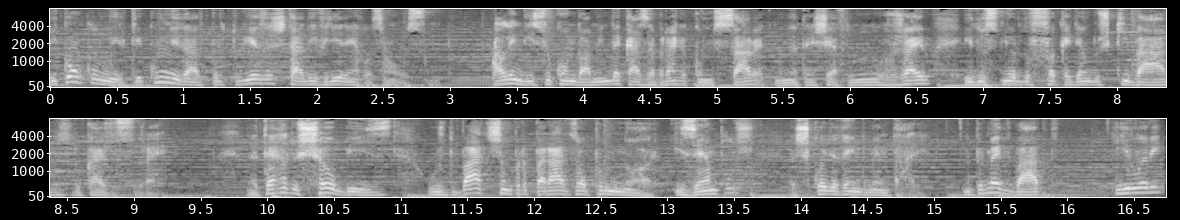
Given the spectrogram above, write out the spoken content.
e concluir que a comunidade portuguesa está dividida em relação ao assunto. Além disso, o condómino da Casa Branca, como se sabe, é comandante em chefe do Nuno Rogério e do senhor do facalhão dos kebabs do Cais do Sodré. Na terra do showbiz, os debates são preparados ao pormenor. Exemplos, a escolha da indumentária. No primeiro debate, Hillary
